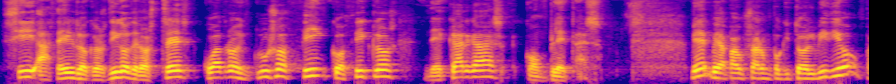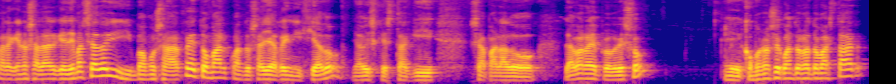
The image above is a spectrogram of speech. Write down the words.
si hacéis lo que os digo de los 3, 4, incluso 5 ciclos de cargas completas. Bien, voy a pausar un poquito el vídeo para que no se alargue demasiado y vamos a retomar cuando se haya reiniciado. Ya veis que está aquí, se ha parado la barra de progreso. Eh, como no sé cuánto rato va a estar,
